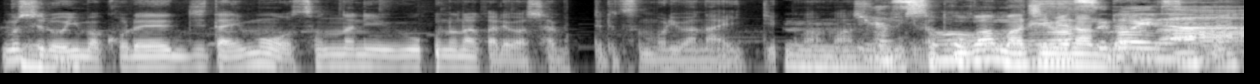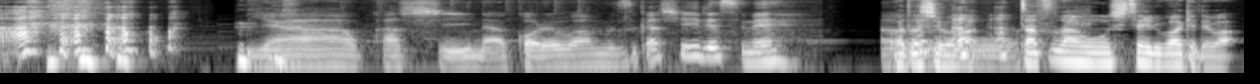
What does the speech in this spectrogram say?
むしろ今これ自体もそんなに僕の中では喋ってるつもりはないっていうのが、うんまあいや正直なそこが真面目なんだよそれはすごいな。いやー、おかしいな。これは難しいですね。私はあのー雑談をしているわけでは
